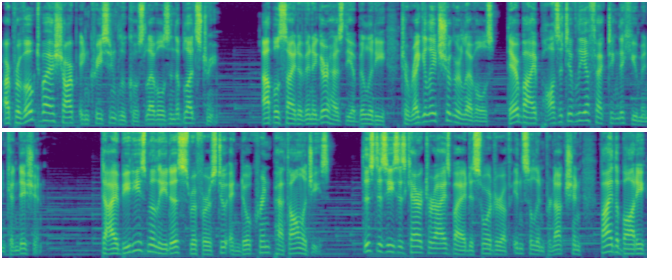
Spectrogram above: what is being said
are provoked by a sharp increase in glucose levels in the bloodstream. Apple cider vinegar has the ability to regulate sugar levels, thereby positively affecting the human condition. Diabetes mellitus refers to endocrine pathologies. This disease is characterized by a disorder of insulin production by the body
